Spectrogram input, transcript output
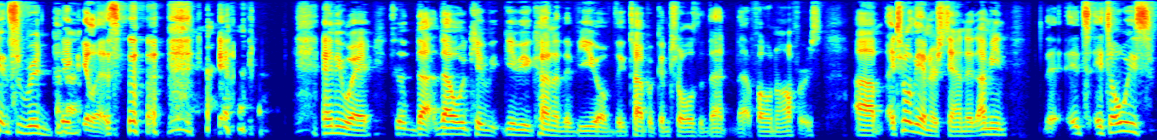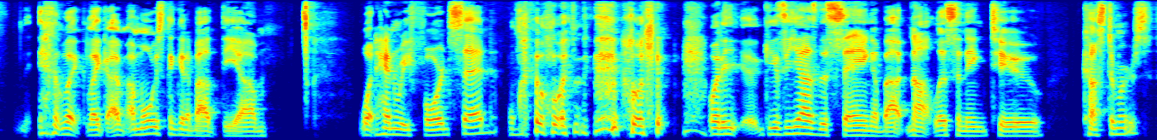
It's ridiculous. Uh-huh. anyway, so that that would give give you kind of the view of the type of controls that that, that phone offers. Um, I totally understand it. I mean, it's it's always like like I'm, I'm always thinking about the um what Henry Ford said when, when, when he because he has this saying about not listening to customers,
